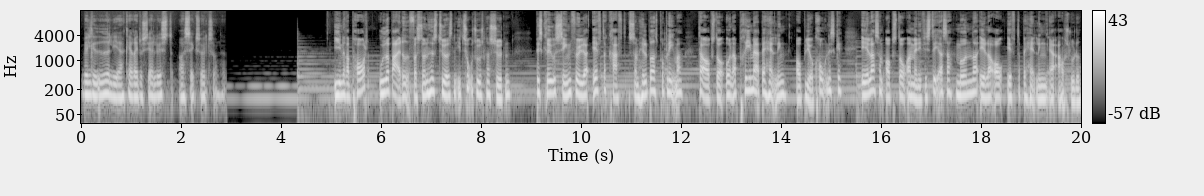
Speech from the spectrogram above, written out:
hvilket yderligere kan reducere lyst og seksuel sundhed. I en rapport udarbejdet for Sundhedsstyrelsen i 2017 beskrives senfølger efter kræft som helbredsproblemer, der opstår under primær behandling og bliver kroniske, eller som opstår og manifesterer sig måneder eller år efter behandlingen er afsluttet.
